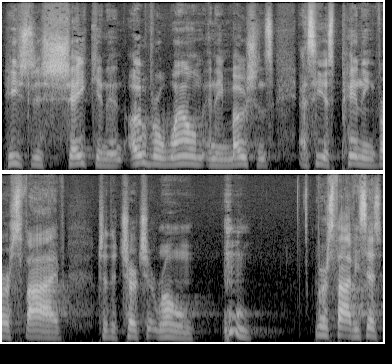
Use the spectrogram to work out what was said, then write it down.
He's just shaken and overwhelmed in emotions as he is penning verse 5 to the church at Rome. verse 5, he says,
